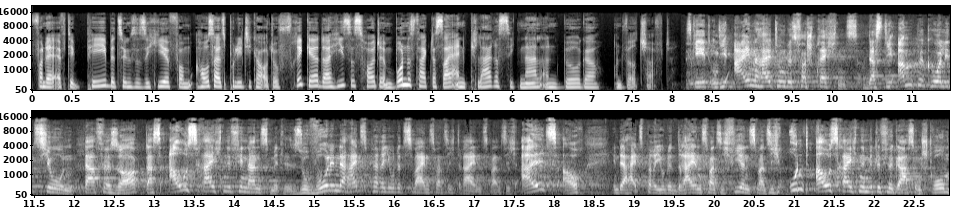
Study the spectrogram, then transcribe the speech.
Von der FDP beziehungsweise hier vom Haushaltspolitiker Otto Fricke, da hieß es heute im Bundestag, das sei ein klares Signal an Bürger und Wirtschaft. Es geht um die Einhaltung des Versprechens, dass die Ampelkoalition dafür sorgt, dass ausreichende Finanzmittel sowohl in der Heizperiode 22-23 als auch in der Heizperiode 23-24 und ausreichende Mittel für Gas und Strom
